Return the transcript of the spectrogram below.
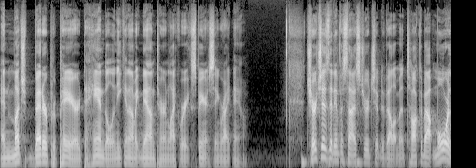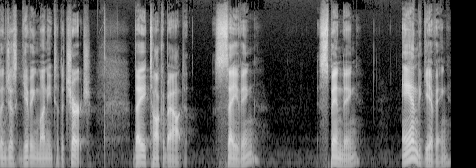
and much better prepared to handle an economic downturn like we're experiencing right now. Churches that emphasize stewardship development talk about more than just giving money to the church. They talk about saving, spending, and giving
